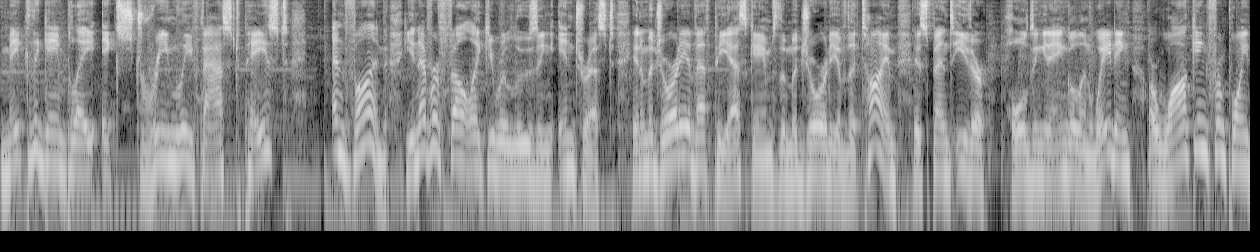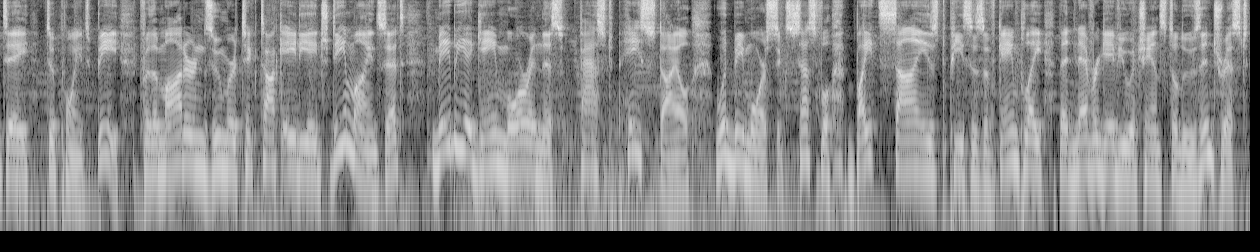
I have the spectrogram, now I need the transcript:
make the gameplay extremely fast-paced and fun. You never felt like you were losing interest. In a majority of FPS games, the majority of the time is spent either holding an angle and waiting or walking from point A to point B. For the modern Zoomer TikTok ADHD mindset, maybe a game more in this fast-paced style would be more successful. Bite-sized pieces of gameplay that never gave you a chance to lose interest,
